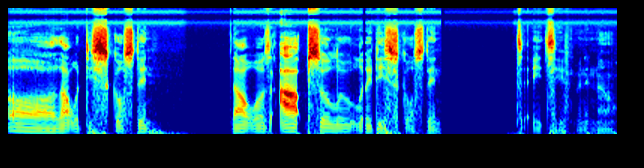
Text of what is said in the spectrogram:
Oh, that was disgusting. That was absolutely disgusting. It's 80th minute now.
